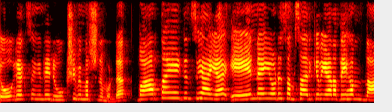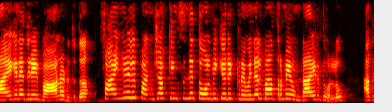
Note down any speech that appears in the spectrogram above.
യോഗരാജ് സിംഗിന്റെ രൂക്ഷ വിമർശനമുണ്ട്. വാർത്താ ഏജൻസിയായ എ എൻ ഐയോട് സംസാരിക്കവെയാണ് അദ്ദേഹം നായകനെതിരെ വാളെടുത്തത്. ഫൈനലിൽ പഞ്ചാബ് കിങ്സിന്റെ തോൽവിക്ക് ഒരു ക്രിമിനൽ മാത്രമേ ഉണ്ടായിരുന്നുള്ളൂ. അത്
